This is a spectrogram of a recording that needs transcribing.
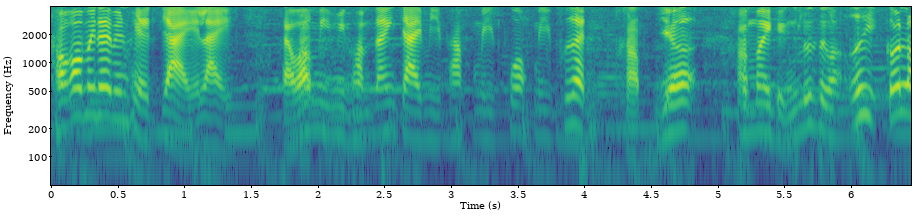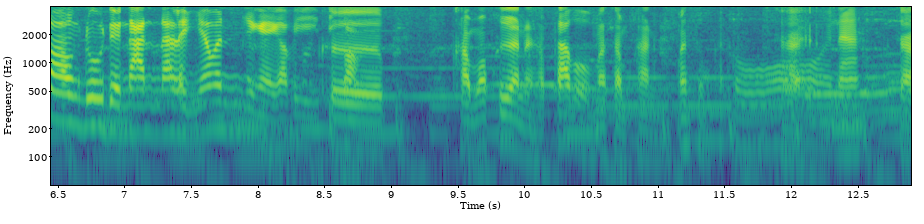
เขาก็ไม่ได้เป็นเพจใหญ่อะไร แต่ว่ามีมีความตั้งใจมีพักมีพวกมีเพื่อน ครับ เยอะครับ ทำไมถึงรู้สึกว่า เอ้ยก็ลองดูเดือนนั้นอะไรเงี้ยมันยังไงครับพี่พี่คืกอองคำว่าเพื่อนนะครับครับผมมันสำคัญ มันสมกันโอ้ใช่นะ ใช่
